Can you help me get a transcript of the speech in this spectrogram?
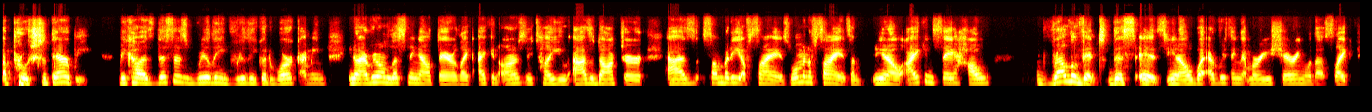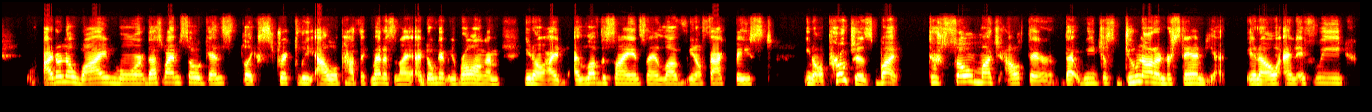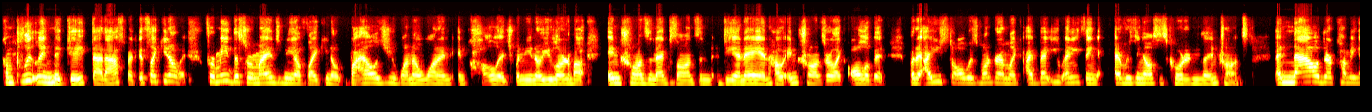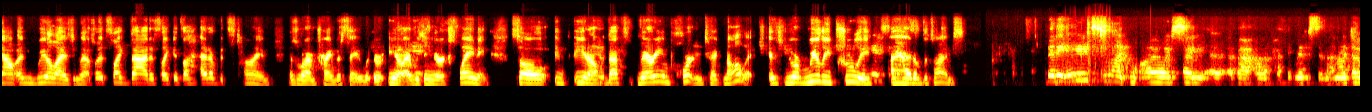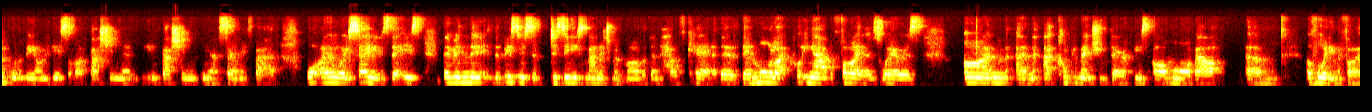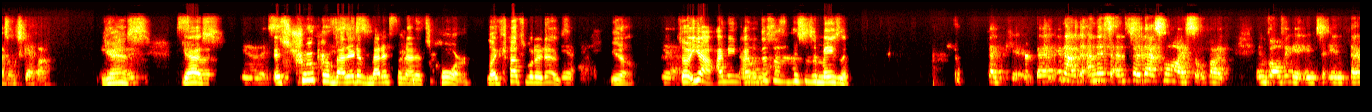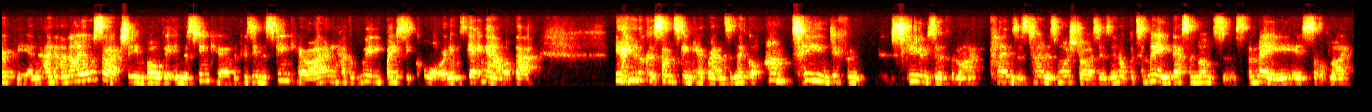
approach to therapy because this is really really good work i mean you know everyone listening out there like i can honestly tell you as a doctor as somebody of science woman of science you know i can say how relevant this is you know what everything that marie's sharing with us like I don't know why more. That's why I'm so against like strictly allopathic medicine. I, I don't get me wrong. I'm, you know, I I love the science and I love, you know, fact-based, you know, approaches, but there's so much out there that we just do not understand yet you know? And if we completely negate that aspect it's like you know for me this reminds me of like you know biology 101 in, in college when you know you learn about introns and exons and dna and how introns are like all of it. But i used to always wonder i'm like i bet you anything everything else is coded in the introns and now they're coming out and realizing that. So it's like that. It's like it's ahead of its time is what i'm trying to say you know everything you're explaining. So you know that's very important to acknowledge. It's you're really truly ahead of the times. But it is like what I always say uh, about allopathic medicine, and I don't want to be on here sort of like bashing them, bashing, you know, saying it's bad. What I always say is that is they're in the, the business of disease management rather than healthcare. They're they're more like putting out the fires, whereas I'm and complementary therapies are more about um, avoiding the fires altogether. Yes, so, yes. You know, it's, it's true preventative medicine at its core. Like that's what it is. Yeah. You know. Yeah. So yeah, I mean, um, I this is this is amazing. Thank you. But, you know, and this, and so that's why I sort of like involving it into in therapy, and, and and I also actually involve it in the skincare because in the skincare I only had a really basic core, and it was getting out of that you know, you look at some skincare brands and they've got umpteen different SKUs of like cleansers, toners, moisturizers. And to me, that's a nonsense. For me, is sort of like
